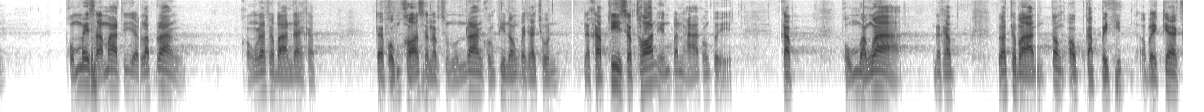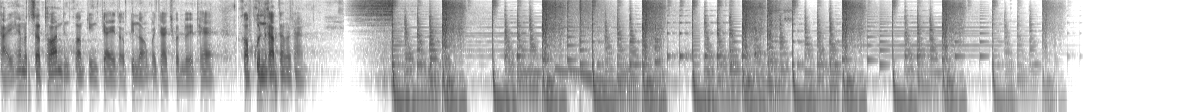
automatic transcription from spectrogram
ผมไม่สามารถที่จะรับร่างของรัฐบาลได้ครับ แต่ผมขอสนับสนุนร่างของพี่น้องประชาชนนะครับ ที่สะท้อนเห็นปัญหาของตัวเองครับ ผมหวังว่านะครับรัฐบาลต้องเอากลับไปคิดเอาไปแก้ไขให้มันสะท้อนถึงความจริงใจต่อพี่น้องประชาชนโดยแท้ ขอบคุณครับท่านประธาน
